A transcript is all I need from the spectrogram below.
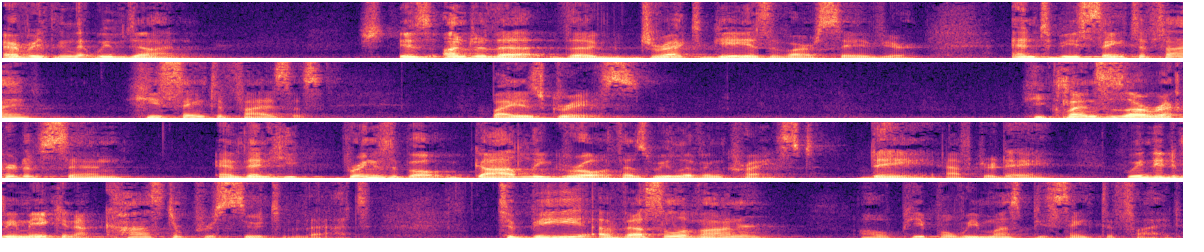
everything that we've done? Is under the, the direct gaze of our Savior. And to be sanctified, He sanctifies us by His grace. He cleanses our record of sin, and then He brings about godly growth as we live in Christ, day after day. We need to be making a constant pursuit of that. To be a vessel of honor, oh, people, we must be sanctified.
